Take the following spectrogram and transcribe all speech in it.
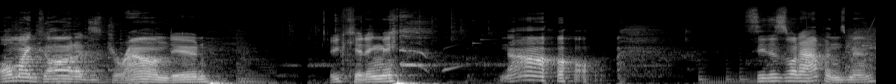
Oh my god, I just drowned, dude. Are you kidding me? no! See, this is what happens, man.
